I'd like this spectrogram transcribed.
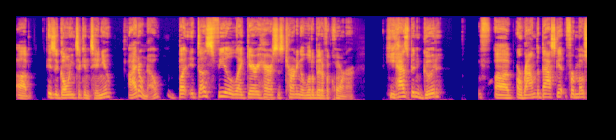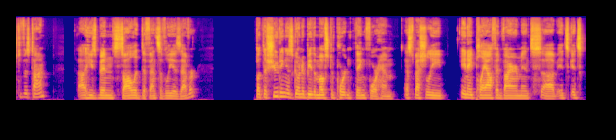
Uh, is it going to continue? I don't know, but it does feel like Gary Harris is turning a little bit of a corner. He has been good uh, around the basket for most of his time. Uh, he's been solid defensively as ever. But the shooting is going to be the most important thing for him, especially in a playoff environment. Uh, it's it's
